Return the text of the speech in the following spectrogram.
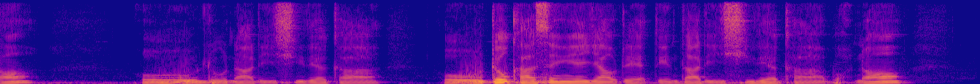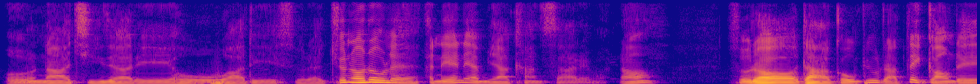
နော် ဟိုလူနာတွေရှိတဲ့အခါဟိုဒုက္ခဆင်းရဲရောက်တဲ့အသင်းသားတွေရှိတဲ့အခါပေါ့နော်ဟိုနာကြီးတာတွေဟိုဟာတွေဆိုတော့ကျွန်တော်တို့လည်းအနေနဲ့အများခံစားတယ်ပေါ့နော်ဆိုတော့ဒါကွန်ပျူတာတိတ်ကောင်းတယ်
